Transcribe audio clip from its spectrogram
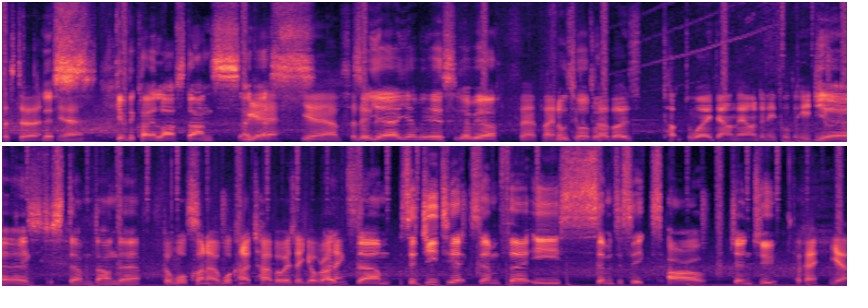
Let's do it. Let's yeah. give the car a last dance, I yeah, guess. Yeah, absolutely. So yeah, yeah, it is. Yeah, we are. Fair play. And also the turbos tucked away down there underneath all the heat Yeah, it's just um, down there. But what kind of what kind of turbo is it you're running? It's, um, it's a GTX um, 3076R Gen 2. Okay, yeah.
